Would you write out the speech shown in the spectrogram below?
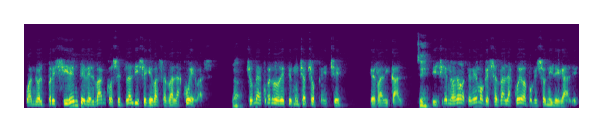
cuando el presidente del Banco Central dice que va a cerrar las cuevas. Claro. Yo me acuerdo de este muchacho Peche, que es radical, Sí. diciendo, no, tenemos que cerrar las cuevas porque son ilegales.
